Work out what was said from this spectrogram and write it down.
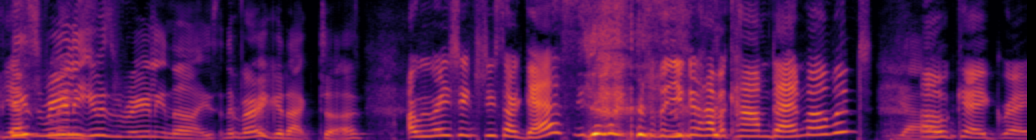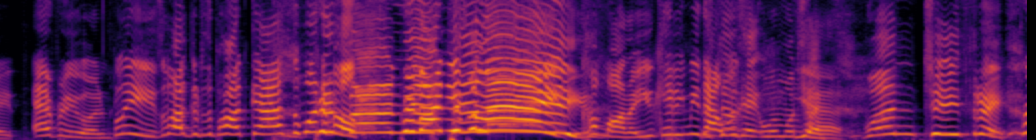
Yes, He's really, please. he was really nice and a very good actor. Are we ready to introduce our guest? So that you can have a calm down moment? Yeah. Okay, great. Everyone, please welcome to the podcast, the wonderful Pravanya! Pillay! Come on, are you kidding me? That It's was okay. One more time. yeah. One, two, three. Pravanya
